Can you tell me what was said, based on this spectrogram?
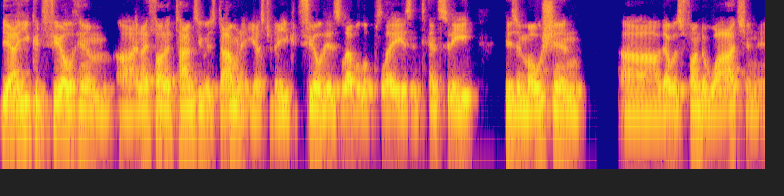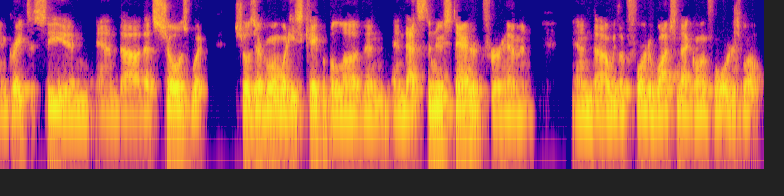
Yeah, you could feel him. Uh, and I thought at times he was dominant yesterday. You could feel his level of play, his intensity, his emotion uh, that was fun to watch and, and great to see. And, and uh, that shows what shows everyone what he's capable of. And, and that's the new standard for him. And, and uh, we look forward to watching that going forward as well.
